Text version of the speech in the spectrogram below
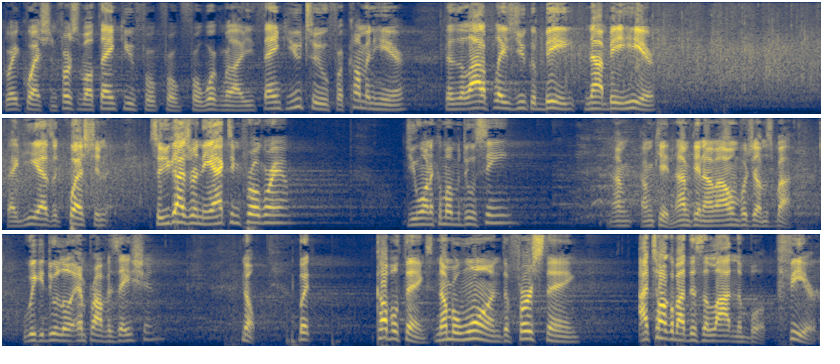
great question. First of all, thank you for, for, for working with us. Thank you, too, for coming here. There's a lot of places you could be, not be here. Like, he has a question. So, you guys are in the acting program? Do you want to come up and do a scene? I'm, I'm kidding. I'm kidding. I'm, I won't put you on the spot. We could do a little improvisation. No, but a couple things. Number one, the first thing I talk about this a lot in the book fear.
